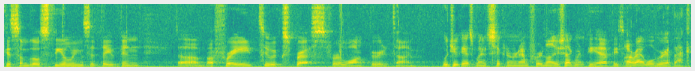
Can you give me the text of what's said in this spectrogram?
get some of those feelings that they've been um, afraid to express for a long period of time. Would you guys mind sticking around for another segment? Be happy to. All right, we'll be right back.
